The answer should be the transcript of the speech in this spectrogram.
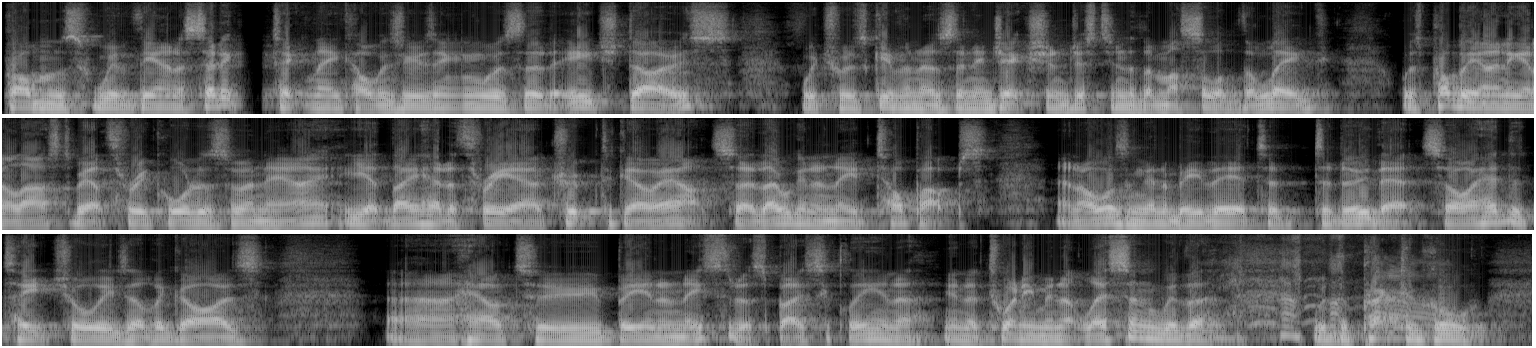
problems with the anaesthetic technique I was using was that each dose, which was given as an injection just into the muscle of the leg, was probably only going to last about three quarters of an hour, yet they had a three hour trip to go out. So they were going to need top ups, and I wasn't going to be there to, to do that. So I had to teach all these other guys. Uh, how to be an anaesthetist, basically, in a in a twenty minute lesson with a with the practical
